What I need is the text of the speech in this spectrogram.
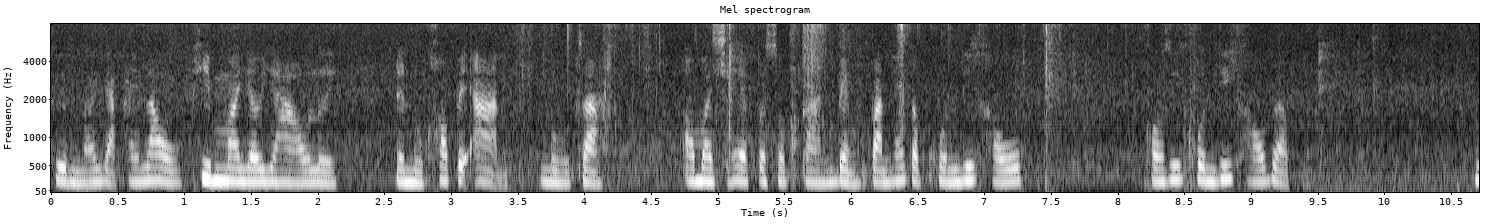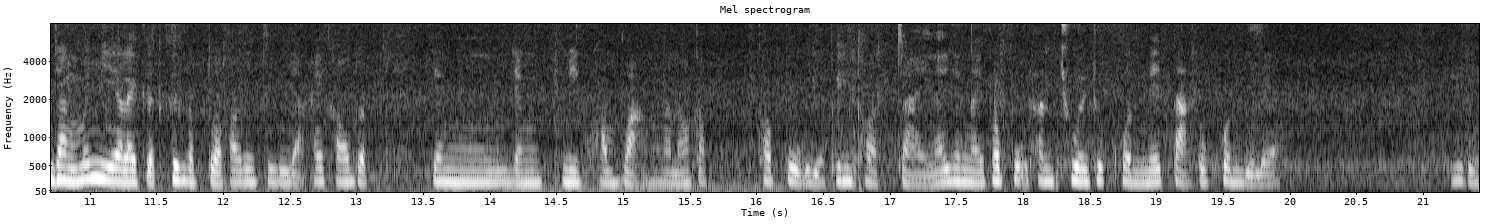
ขึ้นเนาะอยากให้เล่าพิมพ์มายาวๆเลย เดี๋ยวหนูเข้าไปอ่าน หนูจะเอามาแชร์ประสบการณ์แบ่งปันให้กับคนที่เขาเขาที่คนที่เขาแบบ ยังไม่มีอะไรเกิดขึ้นกับตัวเขาจริงๆ อยากให้เขาแบบยังยังมีความหวังอะเนาะกับพ่อปู่อย่าเพิ่งถอดใจนะยังไงพ่อปู่ท่านช่วยทุกคนเมตตาทุกคนอยู่แล้วนี่ดู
